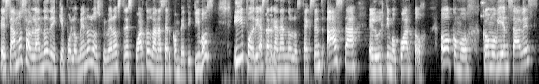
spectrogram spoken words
estamos hablando de que por lo menos los primeros tres cuartos van a ser competitivos y podría estar ganando los Texans hasta el último cuarto. O como, como bien sabes,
